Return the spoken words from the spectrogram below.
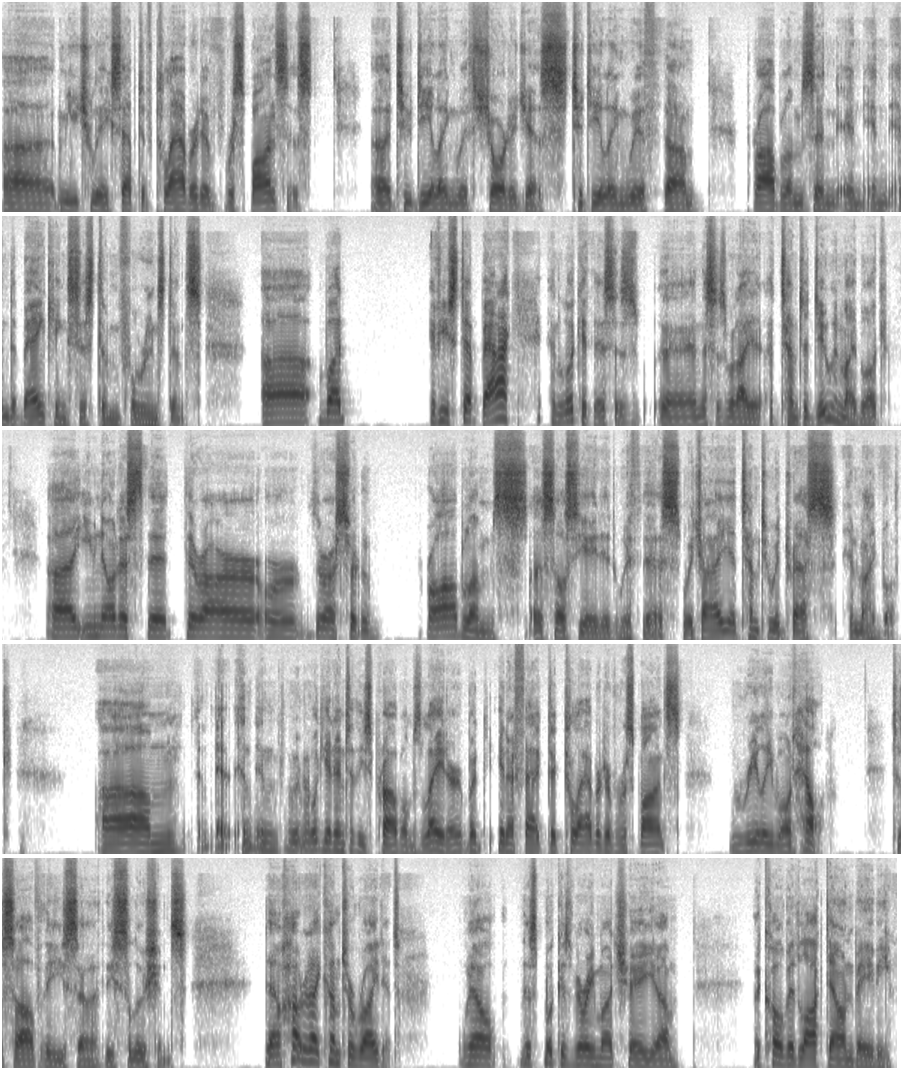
uh, mutually accepted collaborative responses uh, to dealing with shortages, to dealing with um, problems in, in, in, in, the banking system, for instance. Uh, but if you step back and look at this, as, uh, and this is what I attempt to do in my book, you notice that there are or there are certain problems associated with this, which I attempt to address in my book. Um, and, and, we'll get into these problems later, but in effect, a collaborative response really won't help to solve these uh, these solutions. Now, how did I come to write it? Well, this book is very much a um, a COVID lockdown baby.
